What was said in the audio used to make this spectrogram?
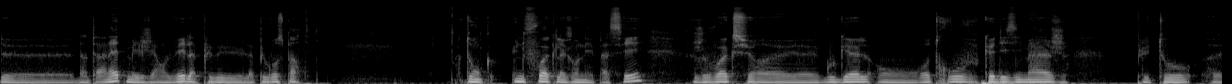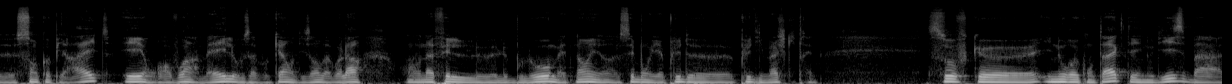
d'Internet, mais j'ai enlevé la plus, la plus grosse partie. Donc, une fois que la journée est passée, je vois que sur euh, Google, on retrouve que des images plutôt euh, sans copyright et on renvoie un mail aux avocats en disant bah voilà, on a fait le, boulot, maintenant c'est bon, il n'y a plus de plus d'images qui traînent. Sauf qu'ils nous recontactent et ils nous disent bah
